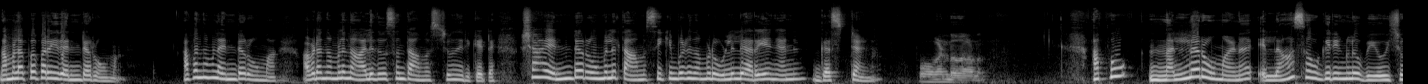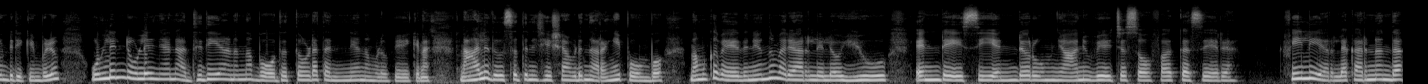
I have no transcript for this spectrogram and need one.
നമ്മളപ്പോൾ പറയും ഇത് എന്റെ റൂമാണ്. അപ്പം നമ്മൾ എന്റെ റൂമാണ് അവിടെ നമ്മൾ നാല് ദിവസം താമസിച്ചു എന്നിരിക്കട്ടെ പക്ഷെ ആ എന്റെ റൂമിൽ താമസിക്കുമ്പോഴും നമ്മുടെ ഉള്ളിൽ അറിയാൻ ഞാൻ ഗസ്റ്റാണ്. പോകേണ്ടതാണ്. അപ്പോൾ നല്ല റൂമാണ് എല്ലാ സൗകര്യങ്ങളും ഉപയോഗിച്ചുകൊണ്ടിരിക്കുമ്പോഴും ഉള്ളിന്റെ ഉള്ളിൽ ഞാൻ അതിഥിയാണെന്ന ബോധത്തോടെ തന്നെ നമ്മൾ ഉപയോഗിക്കണം. നാല് ദിവസത്തിന് ശേഷം അവിടെ നിന്ന് ഇറങ്ങിപ്പോകുമ്പോൾ നമുക്ക് വേദനയൊന്നും വരാറില്ലല്ലോ. യു എന്റെ എ സി എന്റെ റൂം ഞാൻ ഉപയോഗിച്ച സോഫ കസേര. ഫീൽ ചെയ്യാറില്ല. കാരണം എന്താ?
